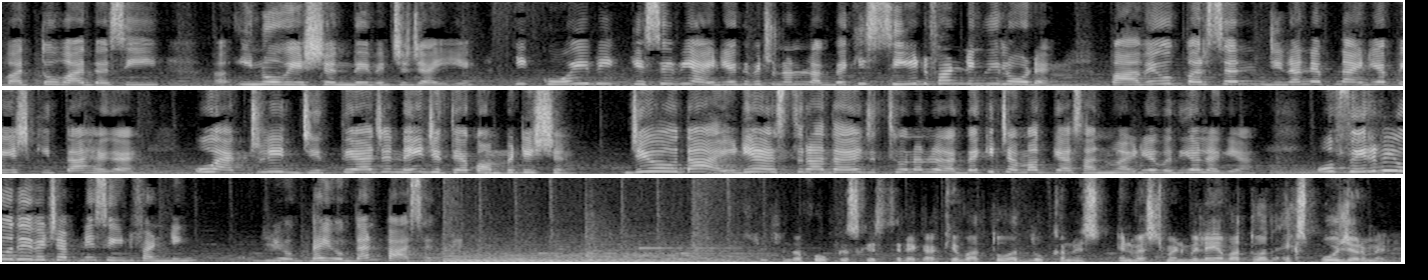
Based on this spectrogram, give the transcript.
ਵੱਧ ਤੋਂ ਵੱਧ ਅਸੀਂ ਇਨੋਵੇਸ਼ਨ ਦੇ ਵਿੱਚ ਜਾਈਏ। ਕਿ ਕੋਈ ਵੀ ਕਿਸੇ ਵੀ ਆਈਡੀਆ ਦੇ ਵਿੱਚ ਉਹਨਾਂ ਨੂੰ ਲੱਗਦਾ ਕਿ ਸੀਡ ਫੰਡਿੰਗ ਦੀ ਲੋੜ ਹੈ। ਭਾਵੇਂ ਉਹ ਪਰਸਨ ਜਿਨ੍ਹਾਂ ਨੇ ਆਪਣਾ ਆਈਡੀਆ ਪੇਸ਼ ਕੀਤਾ ਹੈਗਾ ਉਹ ਐਕਚੁਅਲੀ ਜਿੱਤਿਆ ਜਾਂ ਨਹੀਂ ਜਿੱਤਿਆ ਕੰਪੀਟੀਸ਼ਨ ਜੇ ਉਹਦਾ ਆਈਡੀਆ ਇਸ ਤਰ੍ਹਾਂ ਦਾ ਹੈ ਜਿੱਥੇ ਉਹਨਾਂ ਨੂੰ ਲੱਗਦਾ ਕਿ ਚਮਕ ਗਿਆ ਸਾਨੂੰ ਆਈਡੀਆ ਵਧੀਆ ਲੱਗਿਆ ਉਹ ਫਿਰ ਵੀ ਉਹਦੇ ਵਿੱਚ ਆਪਣੀ ਸੀਡ ਫੰਡਿੰਗ ਦਾ ਯੋਗਦਾਨ ਪਾ ਸਕਦੇ ਇੰਸਟੀਟਿਊਸ਼ਨ ਦਾ ਫੋਕਸ ਕਿਸ ਤਰ੍ਹਾਂ ਦਾ ਕਿ ਵੱਧ ਤੋਂ ਵੱਧ ਲੋਕਾਂ ਨੂੰ ਇਨਵੈਸਟਮੈਂਟ ਮਿਲੇ ਜਾਂ ਵੱਧ ਤੋਂ ਵੱਧ ਐਕਸਪੋਜ਼ਰ ਮਿਲੇ?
